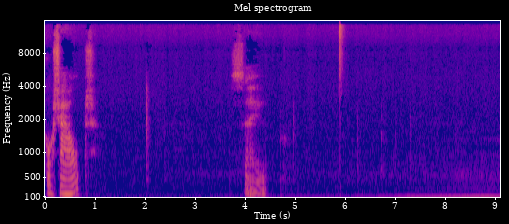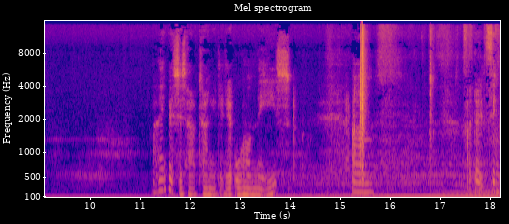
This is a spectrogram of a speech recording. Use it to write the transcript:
got out. So I think this is how Tanya did it, all on these. Um, I don't think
